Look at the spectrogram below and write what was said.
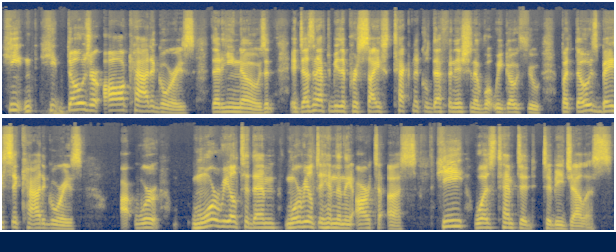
He he those are all categories that he knows. It it doesn't have to be the precise technical definition of what we go through, but those basic categories are, were more real to them, more real to him than they are to us. He was tempted to be jealous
